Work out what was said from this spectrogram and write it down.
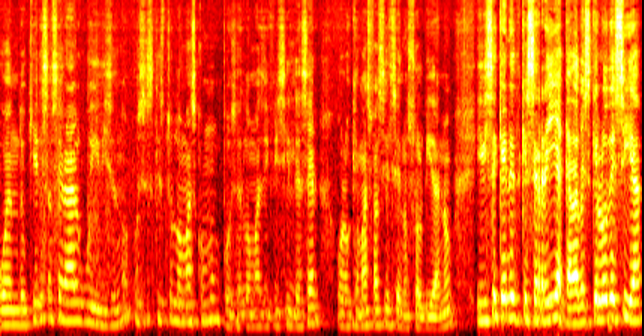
cuando quieres hacer algo y dices, no, pues es que esto es lo más común, pues es lo más difícil de hacer o lo que más fácil se nos olvida, ¿no? Y dice Kenneth que se reía cada vez que lo decía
